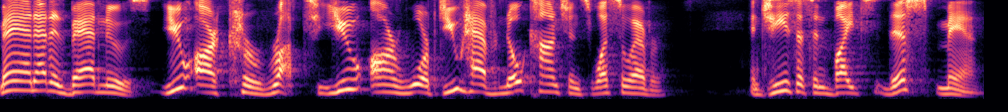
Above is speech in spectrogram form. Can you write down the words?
man, that is bad news. You are corrupt. You are warped. You have no conscience whatsoever. And Jesus invites this man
